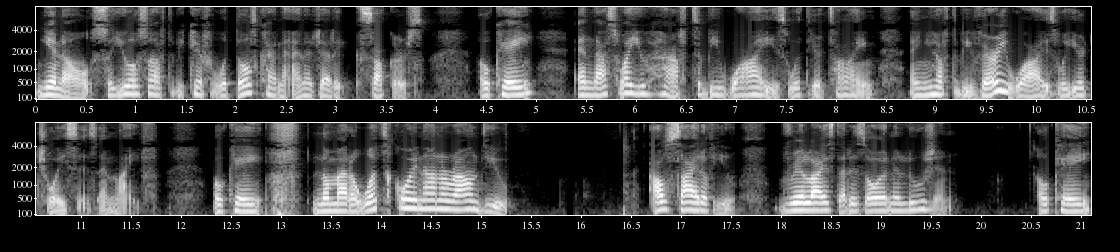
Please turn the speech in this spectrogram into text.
you know so you also have to be careful with those kind of energetic suckers okay and that's why you have to be wise with your time and you have to be very wise with your choices in life okay no matter what's going on around you outside of you realize that it's all an illusion okay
